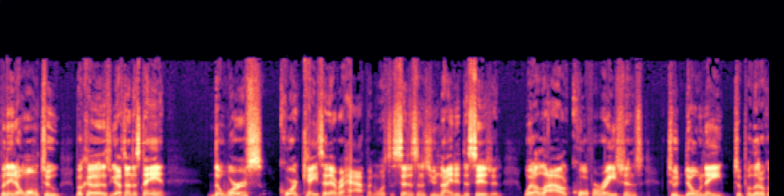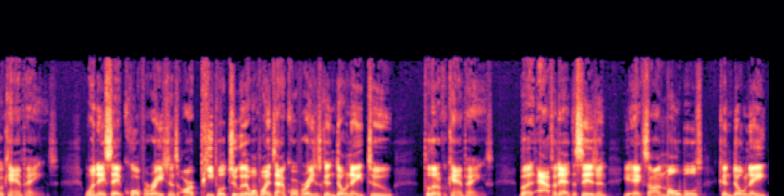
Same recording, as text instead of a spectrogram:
but they don't want to because you have to understand the worst court case that ever happened was the Citizens United decision, what allowed corporations to donate to political campaigns. When they said corporations are people too, because at one point in time, corporations couldn't donate to political campaigns. But after that decision, your Exxon Mobil's can donate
